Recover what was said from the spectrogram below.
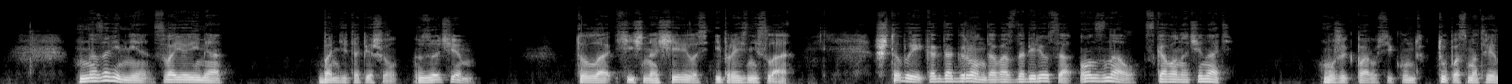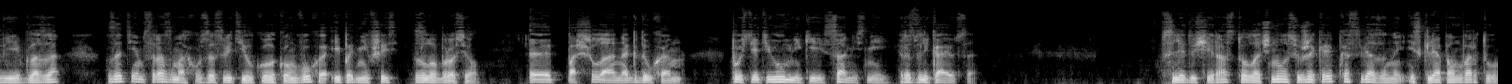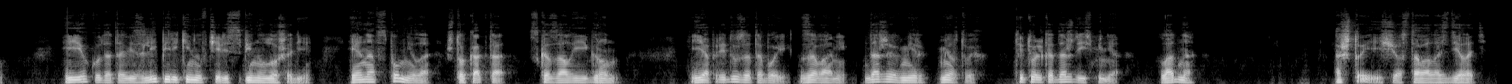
«Назови мне свое имя». Бандит опешил. «Зачем?» Тула хищно ощерилась и произнесла. «Чтобы, когда Грон до вас доберется, он знал, с кого начинать». Мужик пару секунд тупо смотрел ей в глаза, затем с размаху засветил кулаком в ухо и, поднявшись, зло бросил. «Э, пошла она к духам! Пусть эти умники сами с ней развлекаются!» В следующий раз Тола очнулась уже крепко связанной и с кляпом во рту. Ее куда-то везли, перекинув через спину лошади, и она вспомнила, что как-то сказал ей Грон. «Я приду за тобой, за вами, даже в мир мертвых. Ты только дождись меня, ладно?» А что ей еще оставалось делать?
